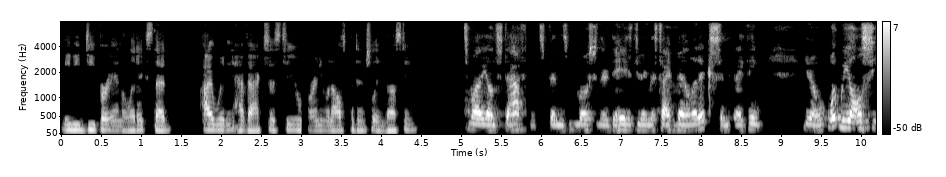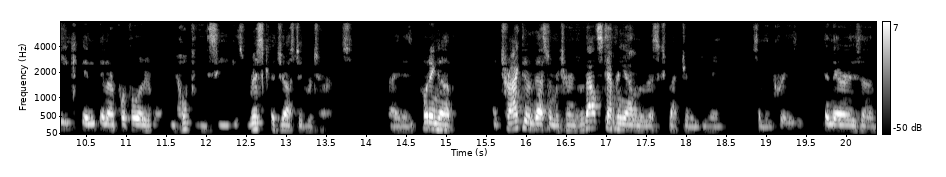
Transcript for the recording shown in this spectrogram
maybe deeper analytics that i wouldn't have access to or anyone else potentially investing? Somebody on staff that spends most of their days doing this type of analytics and i think you know what we all seek in, in our portfolio what we hopefully seek is risk adjusted returns right? Is putting up attractive investment returns without stepping out on the risk spectrum and doing something crazy. And there is a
